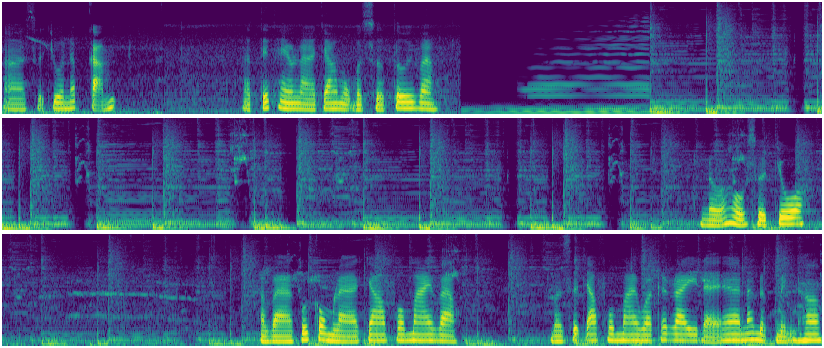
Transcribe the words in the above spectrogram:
à, sữa chua nếp cẩm. Và tiếp theo là cho một bịch sữa tươi vào. Nửa hũ sữa chua. Và cuối cùng là cho phô mai vào. Mình sẽ cho phô mai qua cái rây để nó được mịn hơn.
